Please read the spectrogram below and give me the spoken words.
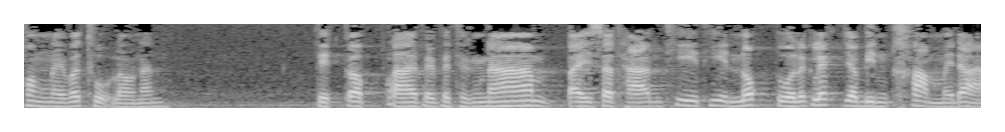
ข้องในวัตถุเหล่านั้น ติดก็ปลายไปไปถึงน้ำไปสถานที่ที่นกตัวเล็ก ๆ จะบินข้ามไม่ได้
